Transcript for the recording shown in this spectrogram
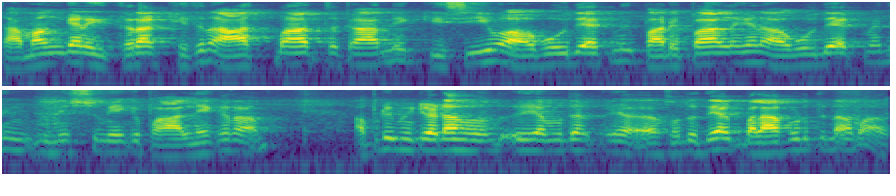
Taman ගැන විතරක් හිතන ආත්මාර්ථකාමී කිසිම අවබෝධයක් නැති පරිපාලන ගැන අවබෝධයක් නැති මිනිස්සු මේක පාලනය කරාම අපිට මීට වඩා හොඳ හොඳ දෙයක් බලාපොරොත්තු වෙනවා.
